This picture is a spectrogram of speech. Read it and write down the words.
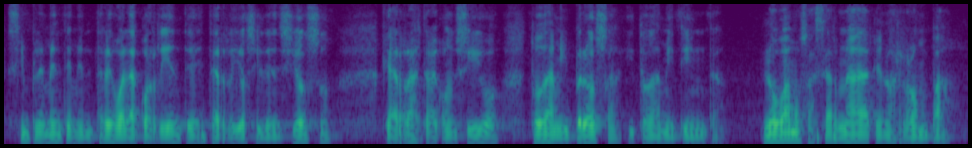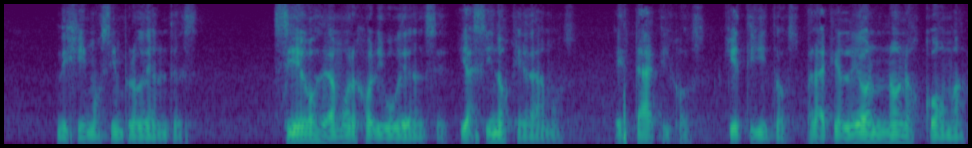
simplemente me entrego a la corriente de este río silencioso que arrastra consigo toda mi prosa y toda mi tinta. No vamos a hacer nada que nos rompa, dijimos imprudentes ciegos de amor hollywoodense, y así nos quedamos, estáticos, quietitos, para que el león no nos coma,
